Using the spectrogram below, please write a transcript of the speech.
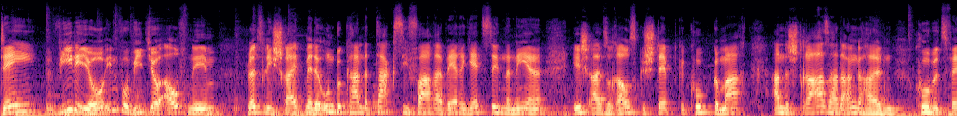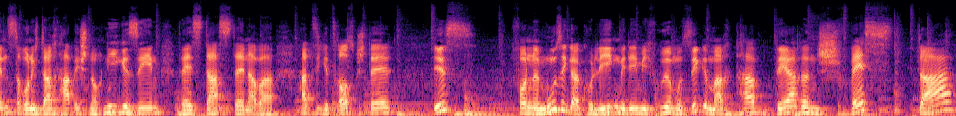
Day Video, Infovideo aufnehmen. Plötzlich schreibt mir der unbekannte Taxifahrer, er wäre jetzt in der Nähe. Ich also rausgesteppt, geguckt, gemacht. An der Straße hat er angehalten, kurbelt's Fenster und ich dachte, habe ich noch nie gesehen. Wer ist das denn? Aber hat sich jetzt rausgestellt, ist von einem Musikerkollegen, mit dem ich früher Musik gemacht habe, deren Schwester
